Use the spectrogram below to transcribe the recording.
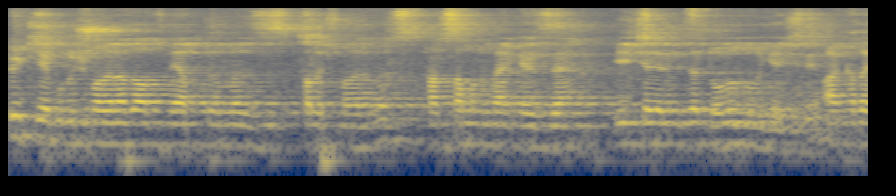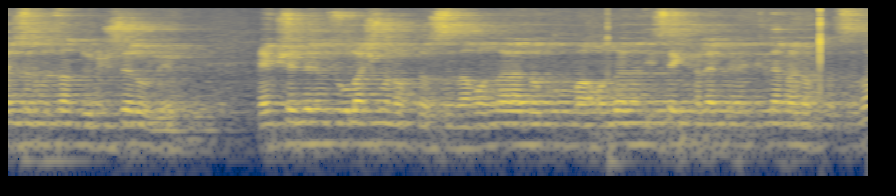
Türkiye buluşmaları adı altında yaptığımız çalışmalarımız Kastamonu merkezde, ilçelerimizde dolu dolu geçti. Arkadaşlarımızdan dönüşler oluyor. Hemşehrilerimize ulaşma noktasında, onlara dokunma, onların istek taleplerini dinleme noktasında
